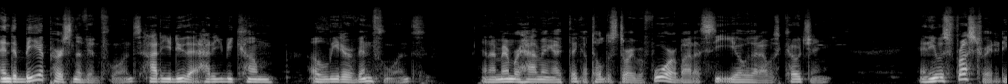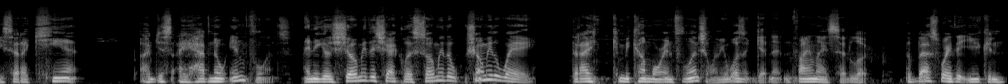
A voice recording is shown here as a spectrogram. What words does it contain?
And to be a person of influence, how do you do that? How do you become a leader of influence? And I remember having, I think I told the story before about a CEO that I was coaching and he was frustrated. He said, I can't, I'm just, I have no influence. And he goes, show me the checklist, show me the, show me the way that I can become more influential. And he wasn't getting it. And finally I said, look, the best way that you can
